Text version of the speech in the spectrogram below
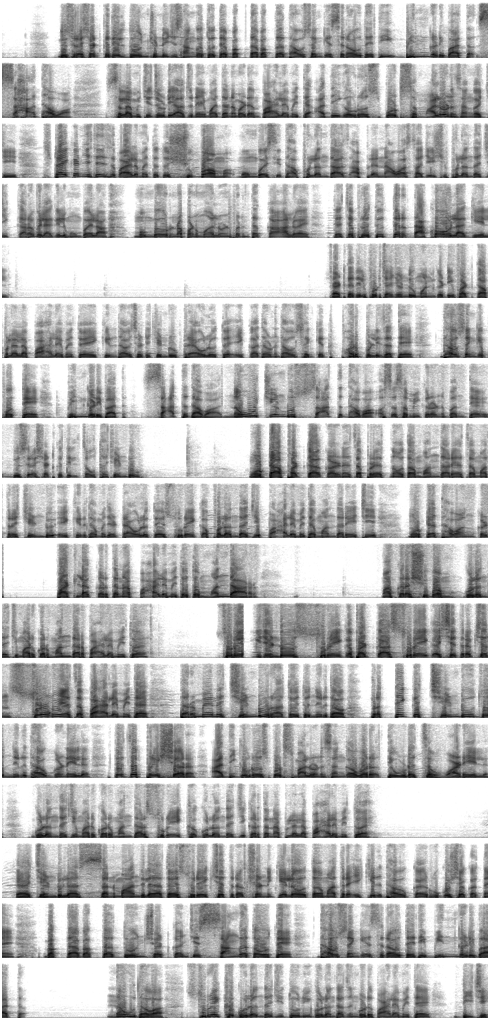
दुसऱ्या षटकातील दोन चेंडूची सांगत होत्या. बघता बघता धावसंख्या सरावत आहे ती बिनगडिबात सहा धावा. सलामीची जोडी अजूनही मैदानामध्ये पाहायला मिळते. आदी गौरव स्पोर्ट्स मालवण संघाची. स्ट्रायकरची स्थिती पाहायला मिळतं. तो शुभम मुंबई स्थित हा फलंदाज. आपल्या नावा साजेशी फलंदाजी करावी लागेल मुंबईला. मुंबईवरून आपण मालवणपर्यंत का आलोय? त्याचं प्रत्युत्तर दाखवावं लागेल. षटकातील पुढचा चेंडू मनगटी फटका आपल्याला पाहायला मिळतोय. एकेरी धावसाठी चेंडू ट्रॅव्हल होतोय. एका धावून धावसंख्येत भर पडली जाते. धावसंख्या पोहोचते भिनगडीबात सात धावा. नऊ चेंडू सात धावा असं समीकरण बनते दुसऱ्या षटकातील चौथा चेंडू. मोठा फटका करण्याचा प्रयत्न होता. मंदार याचा मात्र चेंडू एकेरी धावमध्ये ट्रॅव्हल होतोय. सुरेख फलंदाजी पाहायला मिळते. मंदार याची मोठ्या धावांकडे पाठलाग करताना पाहायला मिळतो. तो मंदार. माफ करा शुभम. गोलंदाजी मार्कवर मंदार पाहायला मिळतोय. सुरेख चेंडू सुरेख फटका सुरेख क्षेत्ररक्षण सोनू याचं पाहायला मिळत आहे. दरम्यान चेंडू राहतोय तो निर्धाव. प्रत्येक चेंडू जो निर्धाव गणेल त्याचं प्रेशर आदी गौरव स्पोर्ट्स मालवण संघावर तेवढंच वाढेल. गोलंदाजी मार्गावर मंदार सुरेख गोलंदाजी करताना आपल्याला पाहायला मिळतोय. या चेंडूला सन्मान दिला जातोय. सुरेख क्षेत्ररक्षण केलं होतं मात्र एकीर धाव काय रुकू शकत नाही. बघता बघता दोन षटकांची सांगत होते. धाव संख्या स्थिरावते ती बिनगडी बात. नऊ धावा. सुरेख गोलंदाजी दोन्ही गोलंदाजांकडे पाहायला मिळत आहे. डीजे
